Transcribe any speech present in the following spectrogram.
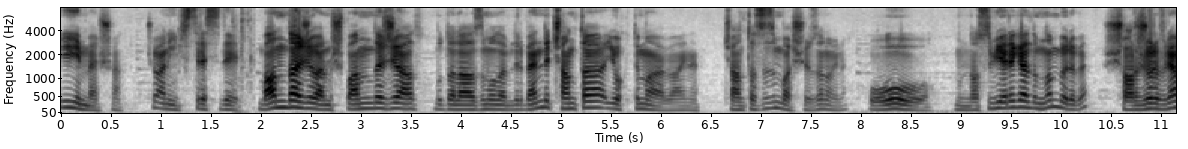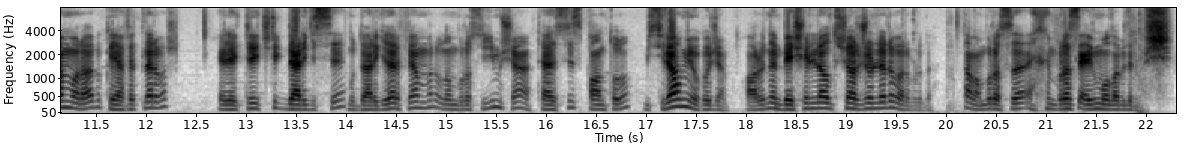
İyiyim ben şu an. Şu an iyiyim stresli değil. Bandaj varmış. Bandajı al. Bu da lazım olabilir. Bende çanta yok değil mi abi? Aynen. Çantasız mı başlıyoruz lan oyuna? Oo. Bu nasıl bir yere geldim lan böyle be? Şarjör falan var abi. Kıyafetler var. Elektrikçilik dergisi. Bu dergiler falan var. Ulan burası iyiymiş ha. Telsiz, pantolon. Bir silah mı yok hocam? Harbiden 556 şarjörleri var burada. Tamam burası burası evim olabilirmiş.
